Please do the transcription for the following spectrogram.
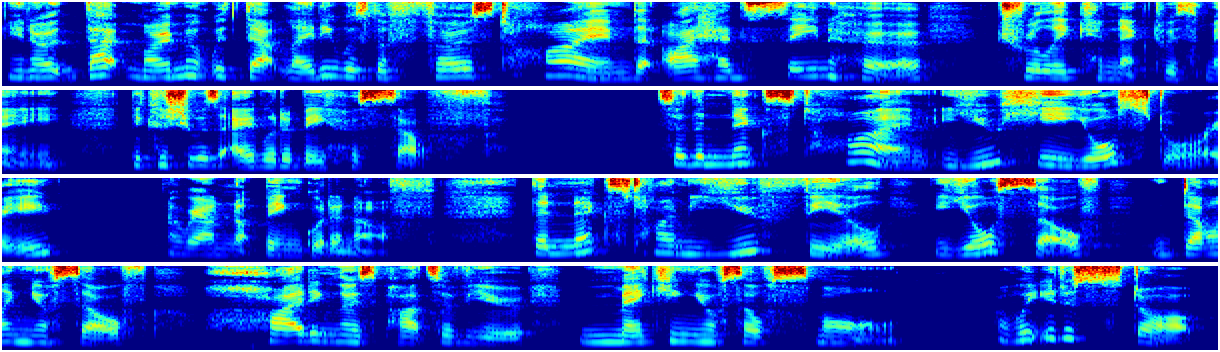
You know, that moment with that lady was the first time that I had seen her truly connect with me because she was able to be herself. So the next time you hear your story, around not being good enough. The next time you feel yourself dulling yourself, hiding those parts of you, making yourself small, I want you to stop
